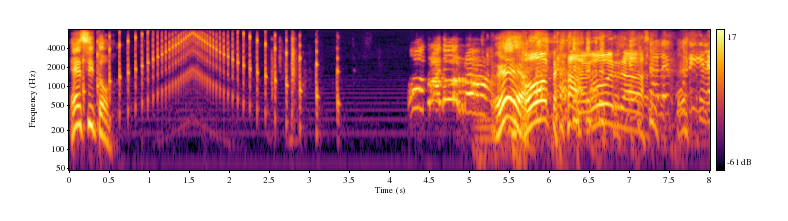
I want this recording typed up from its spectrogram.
Éxito. ¡Otra gorra! ¡Eh! ¡Otra gorra! ¡Échale purina!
